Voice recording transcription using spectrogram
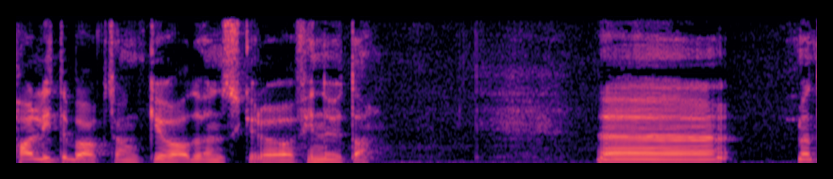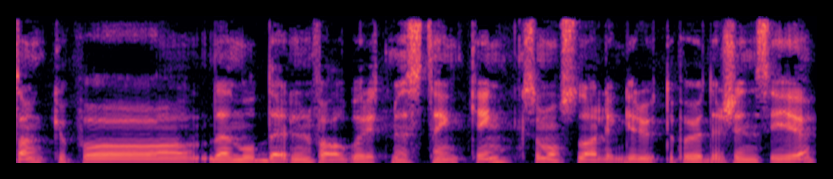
Ha litt i baktanke hva du ønsker å finne ut av. Uh, med tanke på den modellen for algoritmisk tenking, som også da ligger ute på UD sin side,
